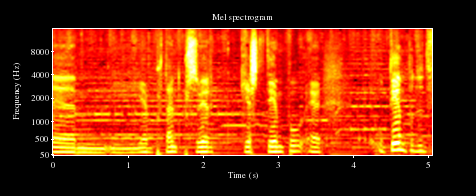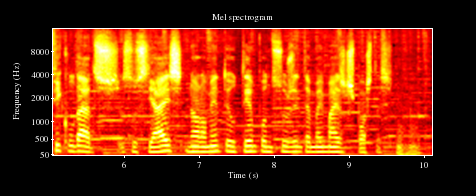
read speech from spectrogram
um, e é importante perceber que este tempo é, o tempo de dificuldades sociais normalmente é o tempo onde surgem também mais respostas. Uhum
